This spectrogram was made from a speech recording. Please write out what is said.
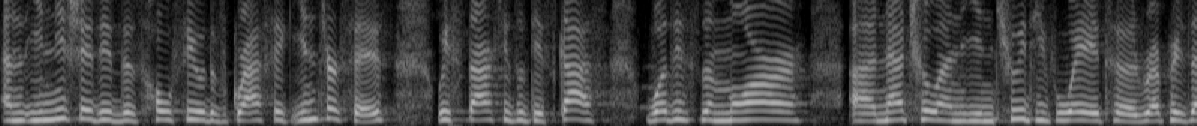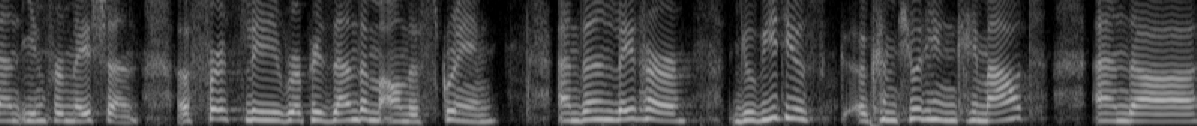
and initiated this whole field of graphic interface, we started to discuss what is the more uh, natural and intuitive way to represent information. Uh, firstly, represent them on the screen. And then later, ubiquitous uh, computing came out, and uh,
